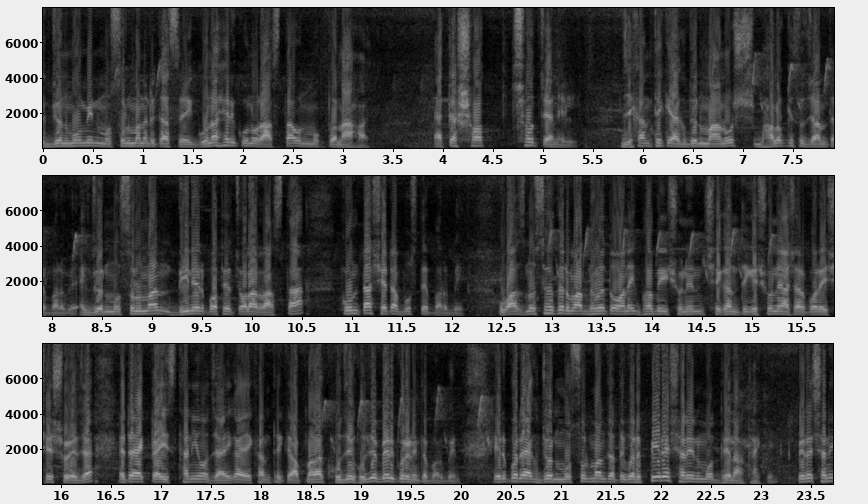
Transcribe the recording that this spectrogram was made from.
একজন মুমিন মুসলমানের কাছে গুনাহের কোনো রাস্তা উন্মুক্ত না হয়। একটা স্বচ্ছ চ্যানেল, যেখান থেকে একজন মানুষ ভালো কিছু জানতে পারবে। একজন মুসলমান দিনের পথে চলার রাস্তা কোনটা সেটা বুঝতে পারবে। ওয়াজ নসিহতের মাধ্যমে তো অনেকভাবেই শুনেন, সেখান থেকে শুনে আসার পরে শেষ হয়ে যায়। এটা একটা স্থানীয় জায়গা, এখান থেকে আপনারা খুঁজে খুঁজে বের করে নিতে পারবেন। এরপরে একজন মুসলমান যাতে করে পেরেশানির মধ্যে না থাকে। পেরেশানি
